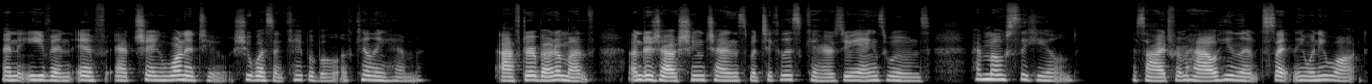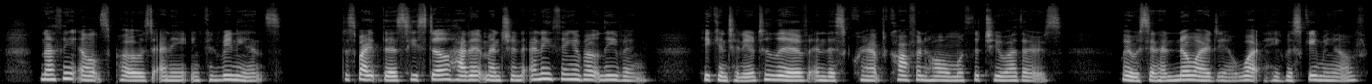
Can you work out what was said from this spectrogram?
and even if Etching wanted to, she wasn't capable of killing him. After about a month, under Zhao Xingchen's meticulous care, Zhu Yang's wounds had mostly healed. Aside from how he limped slightly when he walked, nothing else posed any inconvenience. Despite this, he still hadn't mentioned anything about leaving. He continued to live in this cramped coffin home with the two others. Wei Wuxian had no idea what he was scheming of.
